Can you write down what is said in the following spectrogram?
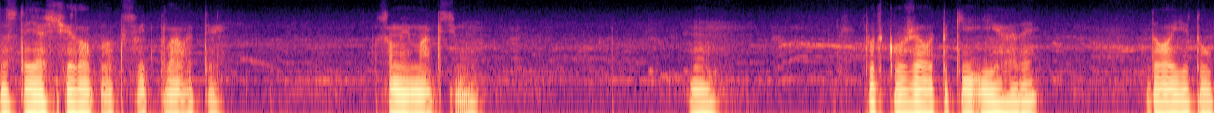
настоящий роблокс відправити. Самий максимум. Ну. Тут вже от такі ігри. до YouTube.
